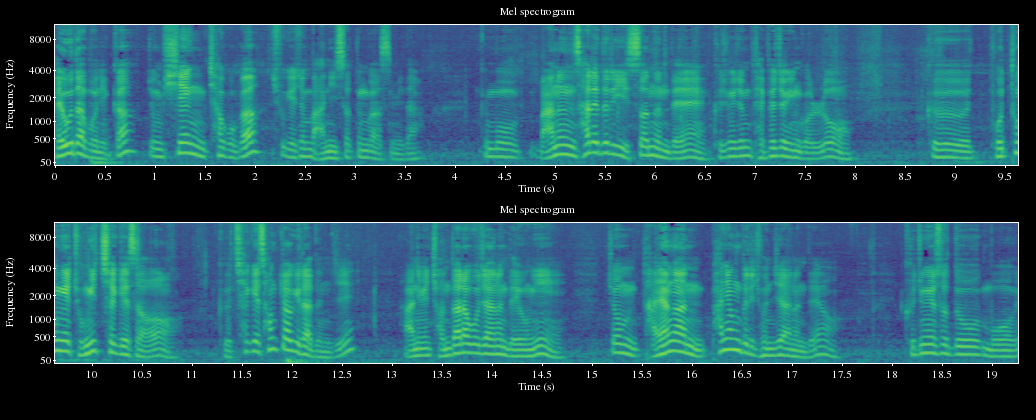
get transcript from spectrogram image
배우다 보니까 좀 시행착오가 초기에 좀 많이 있었던 것 같습니다. 그 뭐 많은 사례들이 있었는데 그 중에 좀 대표적인 걸로 그 보통의 종이책에서 그 책의 성격이라든지 아니면 전달하고자 하는 내용이 좀 다양한 판형들이 존재하는데요. 그 중에서도 뭐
